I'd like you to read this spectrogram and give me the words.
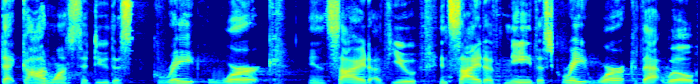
that God wants to do this great work inside of you, inside of me, this great work that will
